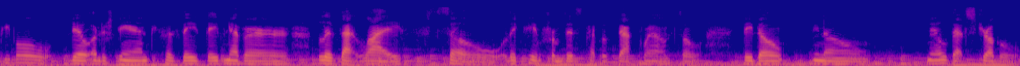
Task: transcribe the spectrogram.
people don't understand because they they've never lived that life. So they came from this type of background. So they don't you know know that struggle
